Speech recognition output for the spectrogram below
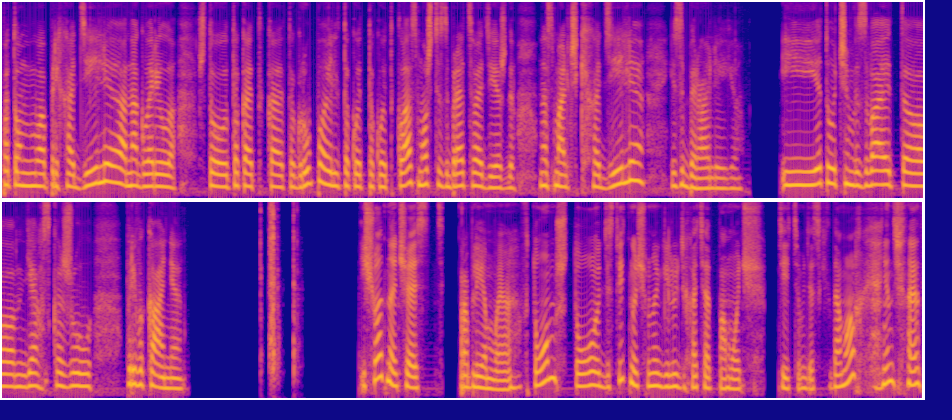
Потом приходили, она говорила, что такая-то такая-то группа или такой-то такой-то класс, можете забирать свою одежду. У нас мальчики ходили и забирали ее. И это очень вызывает, э, я скажу, привыкание. Еще одна часть проблемы в том, что действительно очень многие люди хотят помочь детям в детских домах, и они начинают,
